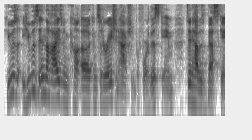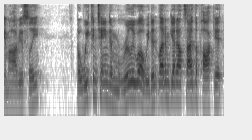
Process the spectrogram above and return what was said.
He was he was in the Heisman uh, consideration actually before this game. Didn't have his best game, obviously, but we contained him really well. We didn't let him get outside the pocket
